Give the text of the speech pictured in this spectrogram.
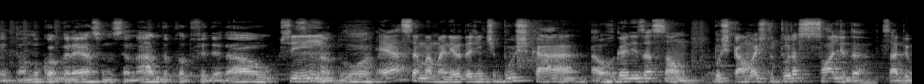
Então, no Congresso, no Senado, deputado federal, Sim. senador. Essa é uma maneira da gente buscar a organização, buscar uma estrutura sólida, sabe?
